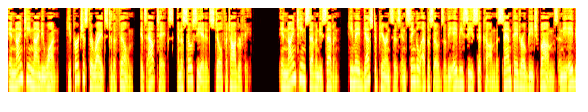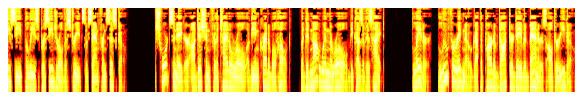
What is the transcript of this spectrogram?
In 1991, he purchased the rights to the film, its outtakes, and associated still photography. In 1977, he made guest appearances in single episodes of the ABC sitcom The San Pedro Beach Bums and the ABC police procedural The Streets of San Francisco. Schwarzenegger auditioned for the title role of the Incredible Hulk, but did not win the role because of his height. Later, Lou Ferrigno got the part of Dr. David Banner's alter ego.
